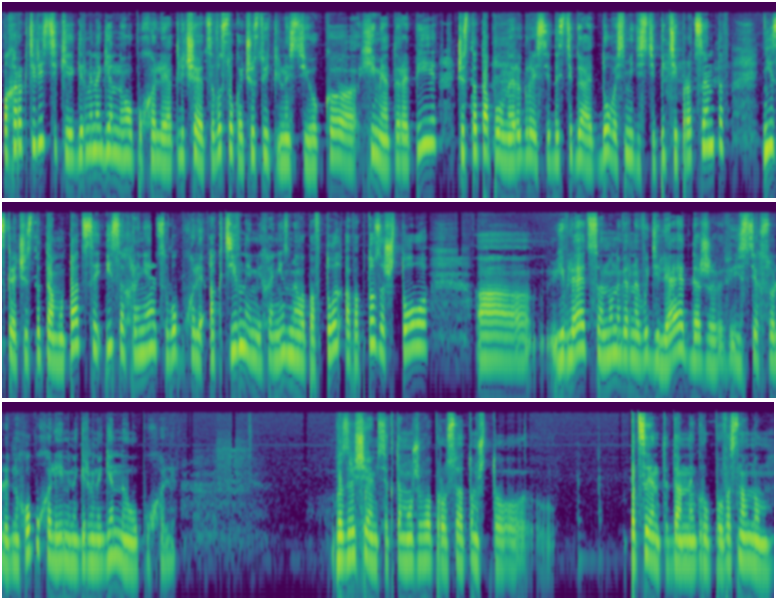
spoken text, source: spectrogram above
По характеристике герминогенные опухоли отличаются высокой чувствительностью к химиотерапии, частота полной регрессии достигает до 85%, низкая частота мутаций и сохраняются в опухоли активные механизмы апоптоза, что а, является, ну, наверное, выделяет даже из всех солидных опухолей именно герминогенные опухоли. Возвращаемся к тому же вопросу о том, что пациенты данной группы в основном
